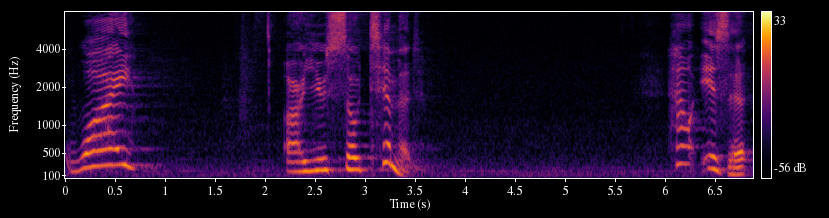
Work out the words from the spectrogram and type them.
Why are you so timid? How is it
